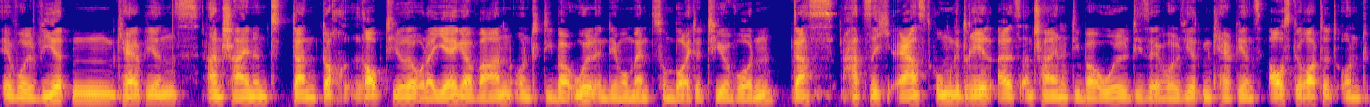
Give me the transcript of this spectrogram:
evolvierten Kelpians anscheinend dann doch Raubtiere oder Jäger waren und die Baul in dem Moment zum Beutetier wurden. Das hat sich erst umgedreht, als anscheinend die Baul diese evolvierten Kelpians ausgerottet und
